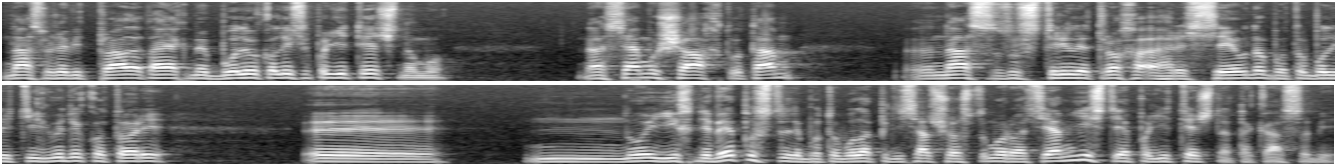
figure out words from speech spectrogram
Нас вже відправили, так як ми були колись у політичному, на сему шахту. Там е, нас зустріли трохи агресивно, бо то були ті люди, які е, ну, їх не випустили, бо то була в 56-му році амністія політична така собі.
